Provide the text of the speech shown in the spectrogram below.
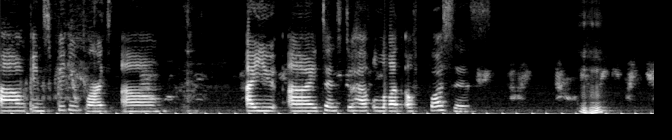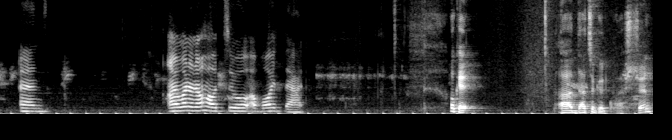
um in speaking part um I I tend to have a lot of pauses hmm and I want to know how to avoid that. Okay. Uh, that's a good question,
